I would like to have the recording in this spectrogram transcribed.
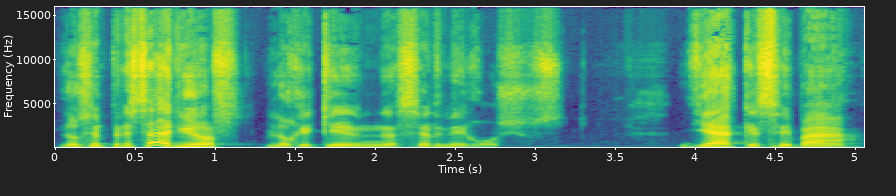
Los empresarios lo que quieren es hacer negocios. Ya que se va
